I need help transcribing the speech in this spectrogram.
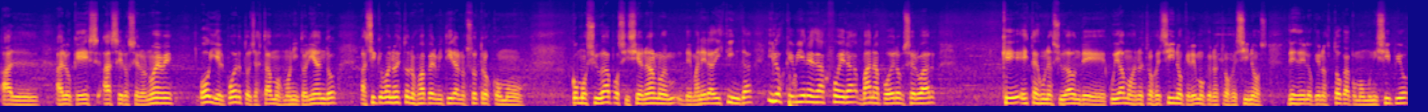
a lo que es A009. Hoy el puerto ya estamos monitoreando, así que bueno, esto nos va a permitir a nosotros como, como ciudad posicionarnos de manera distinta y los que vienen de afuera van a poder observar que esta es una ciudad donde cuidamos a nuestros vecinos, queremos que nuestros vecinos, desde lo que nos toca como municipio,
